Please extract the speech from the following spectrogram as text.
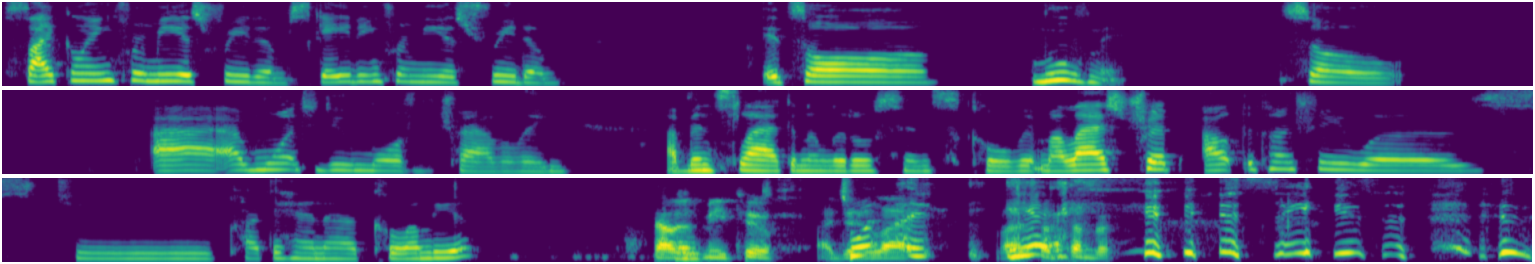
Cycling for me is freedom. Skating for me is freedom. it's all movement. So I, I want to do more of the traveling. I've been slacking a little since COVID. My last trip out the country was to Cartagena, Colombia. That was and me too. I did tw- last, last yeah. September. See,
